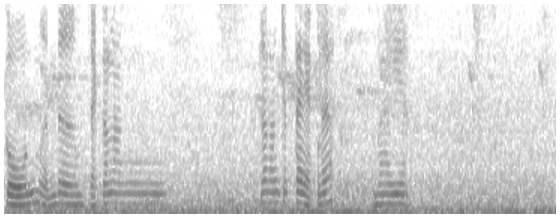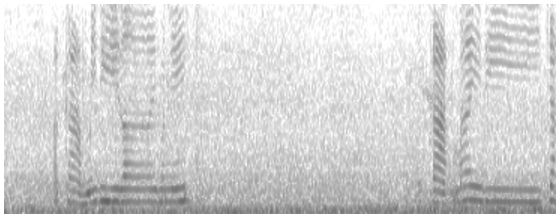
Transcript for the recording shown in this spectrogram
โกนเหมือนเดิม แต่กำลังกำลังจะแตกแล้ว ใบอะอากาศไม่ดีเลยวันนี้ อากาศไม่ดี จ้ะ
